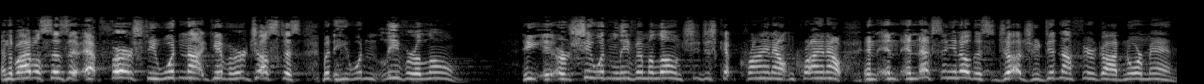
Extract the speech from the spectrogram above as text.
And the Bible says that at first he would not give her justice, but he wouldn't leave her alone. He, or she wouldn't leave him alone. She just kept crying out and crying out. And, and, and next thing you know, this judge who did not fear God nor man,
